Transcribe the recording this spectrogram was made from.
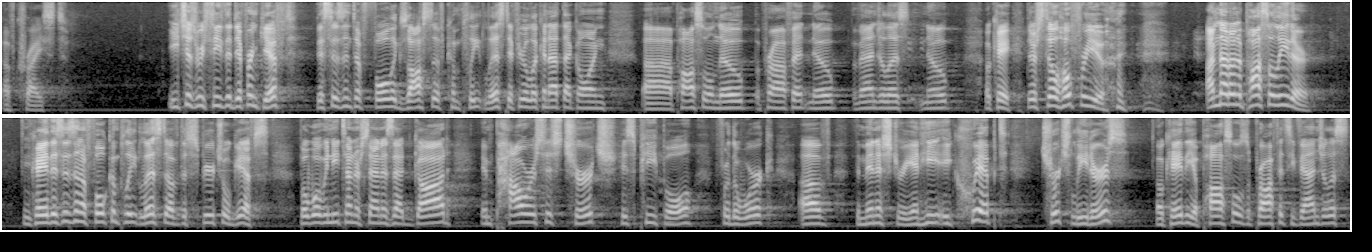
of Christ. Each has received a different gift. This isn't a full, exhaustive, complete list. If you're looking at that going, uh, apostle, nope, a prophet, nope, evangelist, nope. Okay, there's still hope for you. I'm not an apostle either. Okay, this isn't a full, complete list of the spiritual gifts, but what we need to understand is that God empowers His church, His people, for the work of the ministry. And He equipped church leaders, okay, the apostles, the prophets, evangelists,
